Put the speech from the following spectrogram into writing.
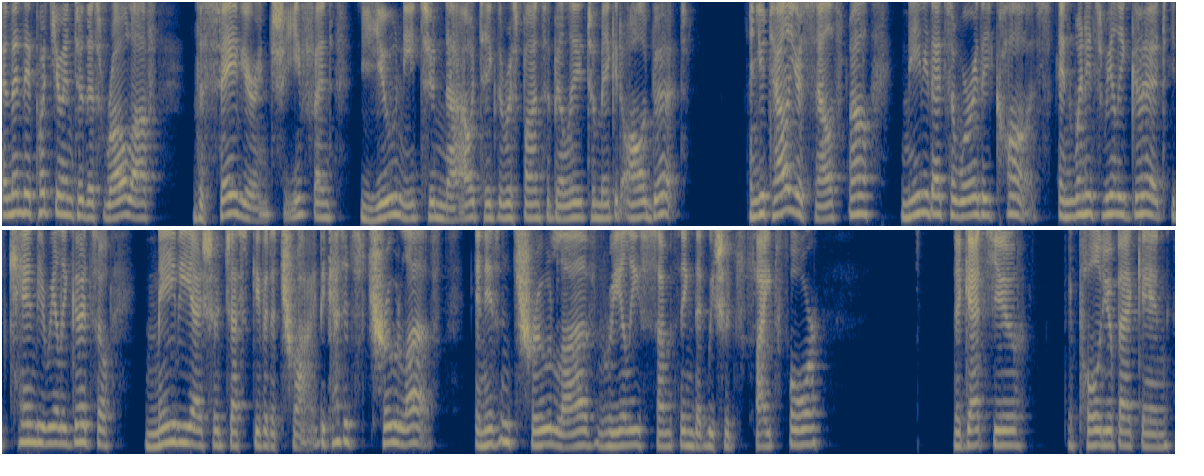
And then they put you into this role of the savior in chief, and you need to now take the responsibility to make it all good. And you tell yourself, well, maybe that's a worthy cause. And when it's really good, it can be really good. So maybe I should just give it a try because it's true love. And isn't true love really something that we should fight for? They get you, they pull you back in,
